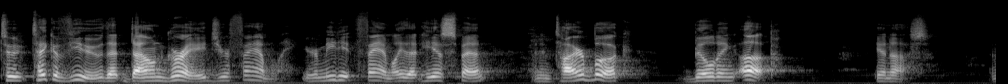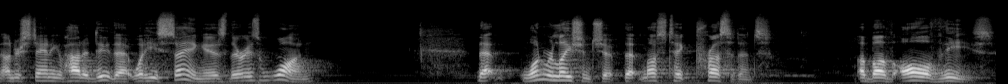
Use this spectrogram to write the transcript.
to take a view that downgrades your family, your immediate family that he has spent an entire book building up in us. An understanding of how to do that. What he's saying is there is one that one relationship that must take precedence above all these.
